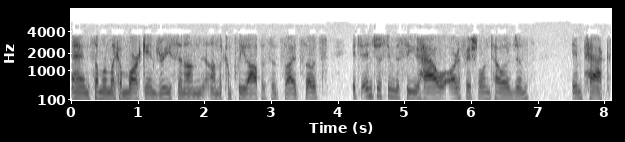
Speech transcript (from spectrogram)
and someone like a Marc Andreessen on on the complete opposite side. So it's it's interesting to see how artificial intelligence impacts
